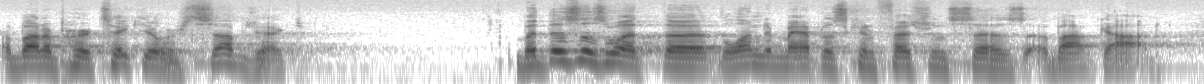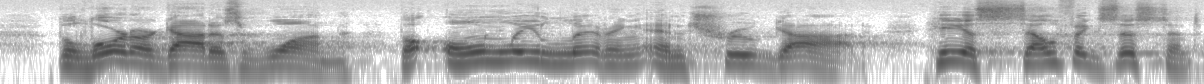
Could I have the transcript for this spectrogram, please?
about a particular subject. But this is what the, the London Baptist Confession says about God. The Lord our God is one, the only living and true God. He is self existent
